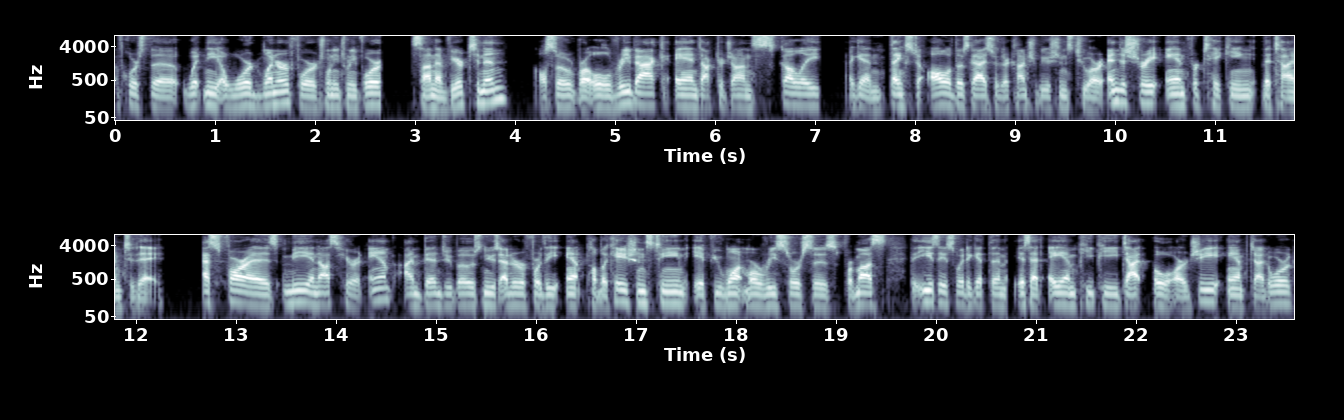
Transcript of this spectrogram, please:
of course, the Whitney Award winner for 2024, Sanna Virtanen, also Raul Rebak and Dr. John Scully Again, thanks to all of those guys for their contributions to our industry and for taking the time today. As far as me and us here at AMP, I'm Ben Dubose, news editor for the AMP publications team. If you want more resources from us, the easiest way to get them is at ampp.org, amp.org,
